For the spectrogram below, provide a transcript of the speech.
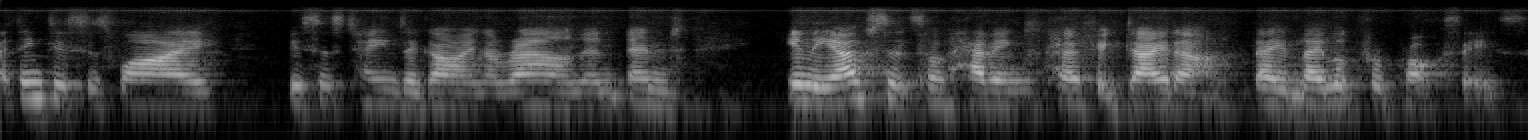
I think this is why business teams are going around and, and in the absence of having perfect data, they, they look for proxies.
